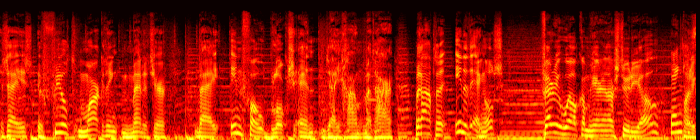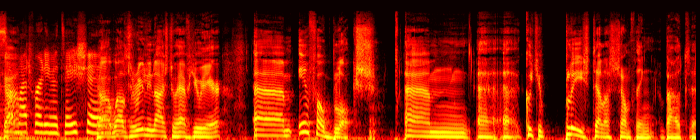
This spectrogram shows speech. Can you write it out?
Zij is Field Marketing Manager bij Infoblox. En wij gaan met haar praten in het Engels. Very welcome here in our studio. Thank Monica. you so much for the invitation. Uh, well, it's really nice to have you here. Um, Infoblox. Um, uh, uh, could you please tell us something about uh,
